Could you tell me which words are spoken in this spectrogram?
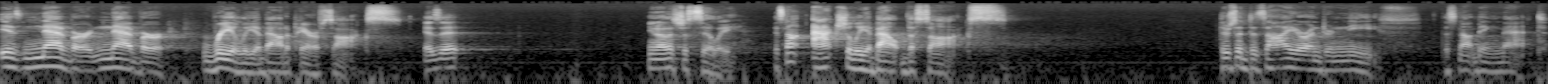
is never, never really about a pair of socks, is it? You know, that's just silly. It's not actually about the socks. There's a desire underneath that's not being met.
